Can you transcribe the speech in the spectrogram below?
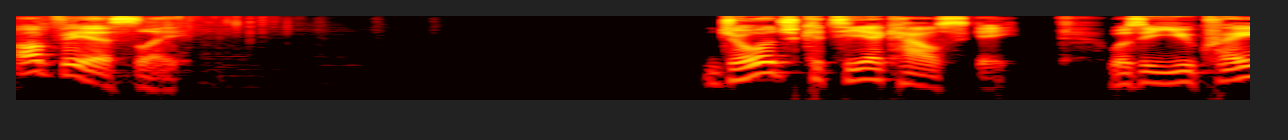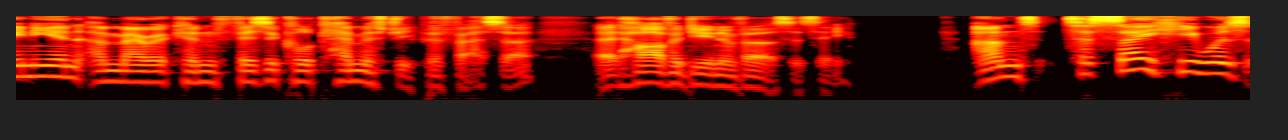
Obviously. George Kistiakowsky was a Ukrainian American physical chemistry professor at Harvard University. And to say he was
